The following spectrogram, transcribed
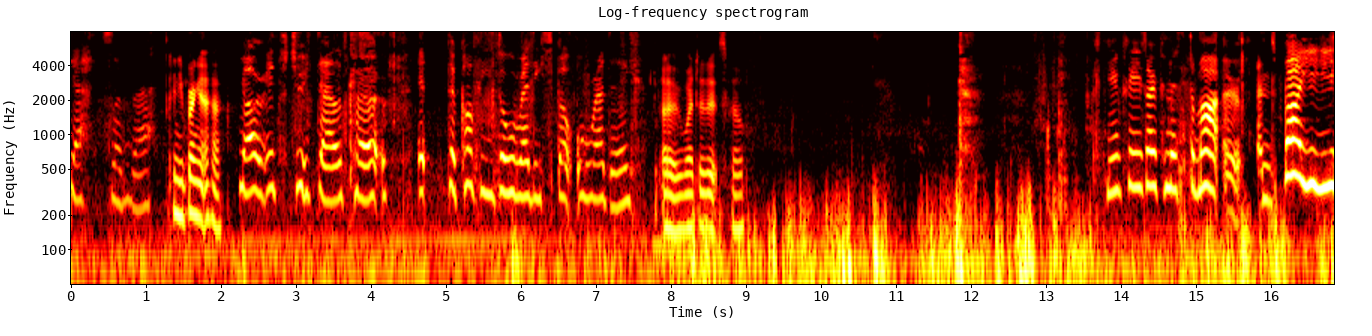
Yeah, it's over there. Can you bring it here? No, it's too delicate. The coffee's already spilt already. Oh, where did it spill? Can you please open this tomato? And bye!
